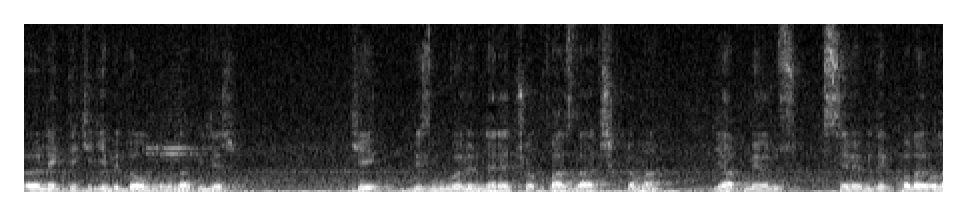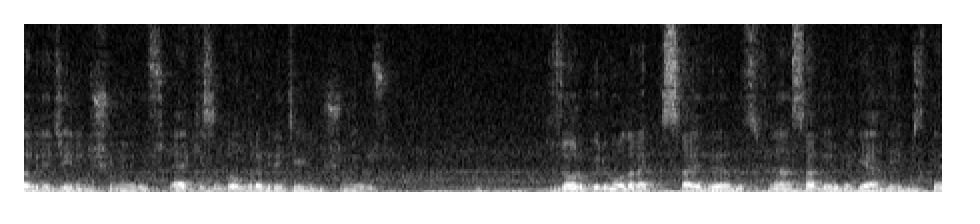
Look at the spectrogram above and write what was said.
örnekteki gibi doldurulabilir ki biz bu bölümlere çok fazla açıklama yapmıyoruz. Sebebi de kolay olabileceğini düşünüyoruz. Herkesin doldurabileceğini düşünüyoruz. Zor bölüm olarak saydığımız finansal bölüme geldiğimizde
